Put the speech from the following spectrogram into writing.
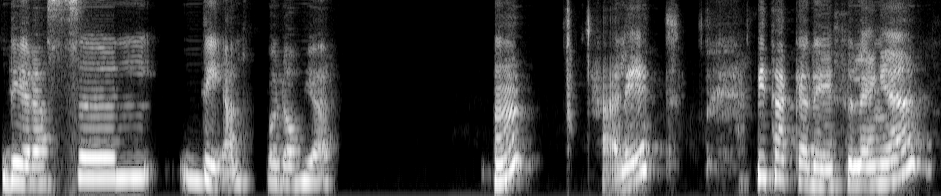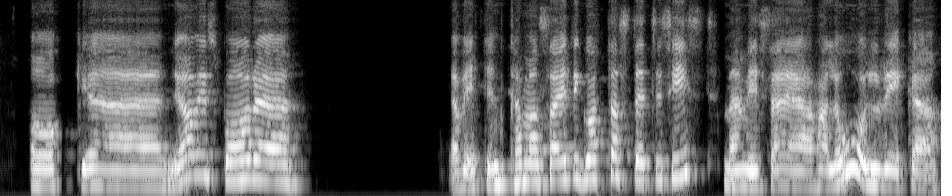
Deras eh, del, vad de gör. Mm. Härligt. Vi tackar dig så länge och eh, nu har vi sparat, jag vet inte, kan man säga det gottaste till sist? Men vi säger hallå Ulrika.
